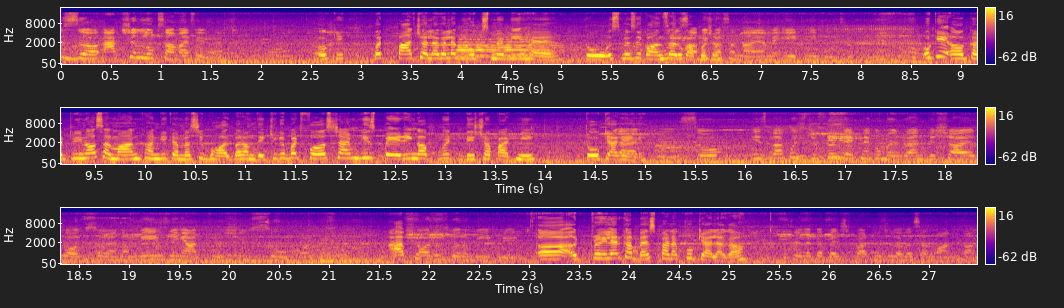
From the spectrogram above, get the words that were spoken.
his action looks are my favourite okay but पाँच अलग अलग लुक्स में भी है तो उसमें से कौन सा लुक आपको अच्छा पसंद आया मैं एक नहीं बोल सकती। ओके कटरीना और सलमान खान की केमिस्ट्री बहुत बार हम देख चुके हैं but first time he is pairing up with Disha Patani तो क्या कहेंगे? सो इस बार कुछ डिफरेंट देखने को मिल रहा है Disha is also an amazing actress she is so hot आप- sure is gonna be great trailer का बेस्ट पार्ट आपको क्या लगा? ट्रेलर का बेस्ट पार्ट मुझे लगा सलमान खान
